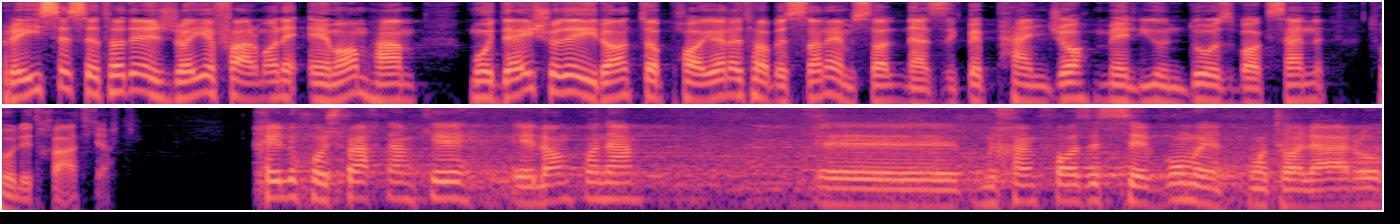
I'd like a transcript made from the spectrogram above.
رئیس ستاد اجرایی فرمان امام هم مدعی شده ایران تا پایان تابستان امسال نزدیک به 50 میلیون دوز واکسن تولید خواهد کرد. خیلی خوشبختم که اعلام کنم می‌خوایم فاز سوم مطالعه رو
